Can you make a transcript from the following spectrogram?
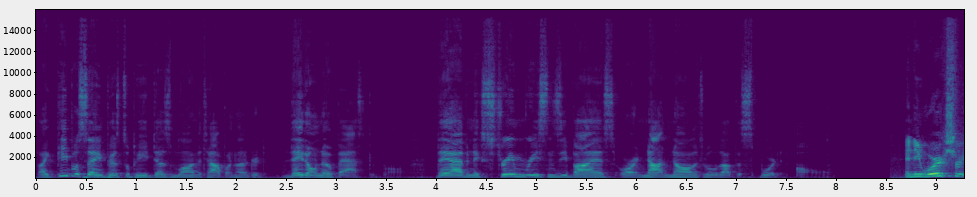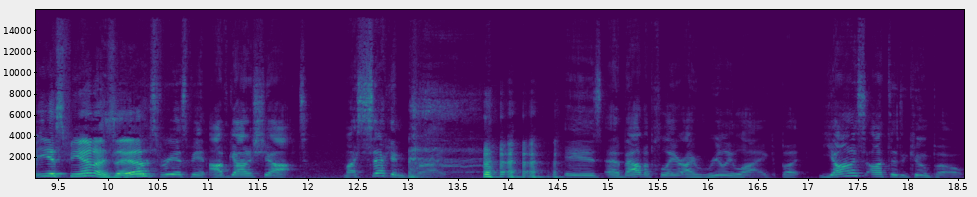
Like people saying Pistol Pete doesn't belong in the top 100, they don't know basketball. They have an extreme recency bias or are not knowledgeable about the sport at all. And he works for ESPN, Isaiah. Works for ESPN. I've got a shot. My second gripe is about a player I really like, but Giannis Antetokounmpo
